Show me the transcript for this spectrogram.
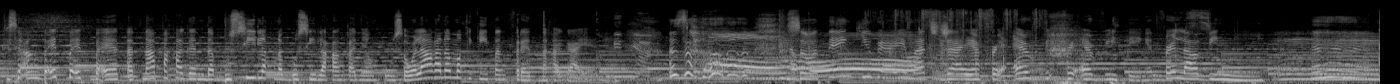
Kasi ang bait-bait-bait at napakaganda, busilak na busilak ang kanyang puso. Wala ka na makikitang friend na kagaya niya. So, so thank you very much, Jaya, for every for everything and for loving me.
